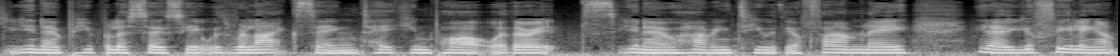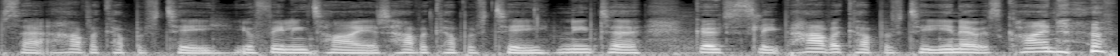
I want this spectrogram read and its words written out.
you know, people associate with relaxing, taking part, whether it's, you know, having tea with your family, you know, you're feeling upset, have a cup of tea. You're feeling tired, have a cup of tea. Need to go to sleep, have a cup of tea. You know, it's kind of,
